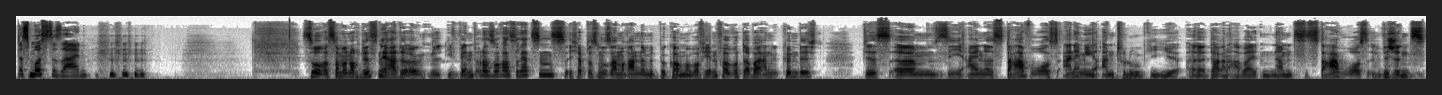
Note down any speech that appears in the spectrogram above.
das musste sein. So, was haben wir noch? Disney hatte irgendein Event oder sowas letztens. Ich habe das nur so am Rande mitbekommen, aber auf jeden Fall wird dabei angekündigt, dass ähm, sie eine Star Wars Anime-Anthologie äh, daran arbeiten, namens Star Wars Visions.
